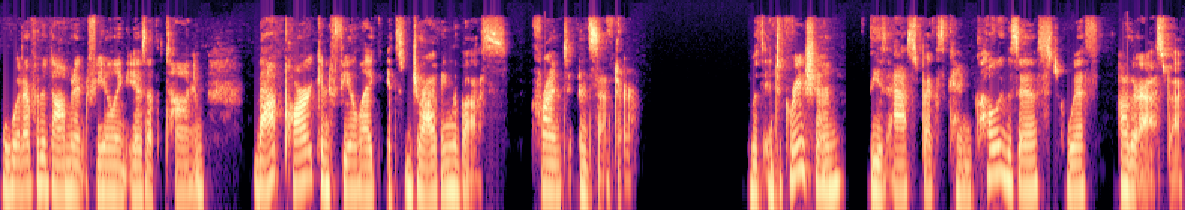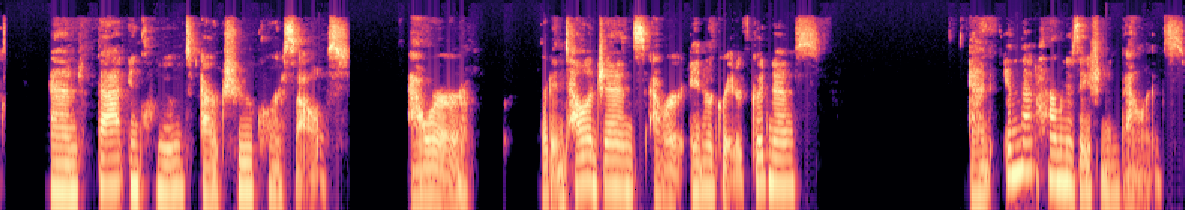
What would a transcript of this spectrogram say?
Whatever the dominant feeling is at the time, that part can feel like it's driving the bus front and center. With integration, these aspects can coexist with other aspects. And that includes our true core selves, our heart intelligence, our inner greater goodness. And in that harmonization and balance,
